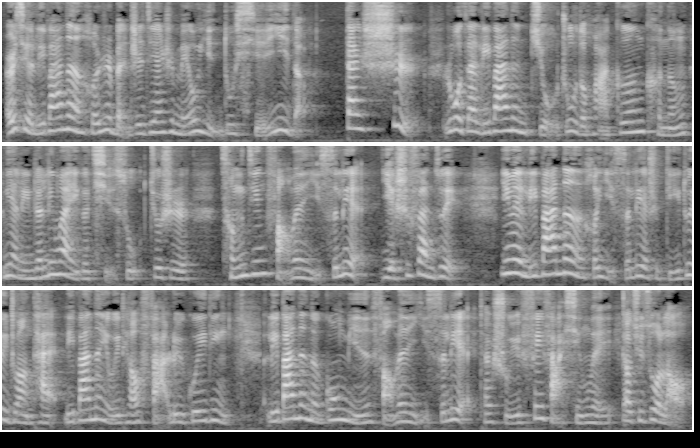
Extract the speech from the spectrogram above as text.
而且黎巴嫩和日本之间是没有引渡协议的。但是如果在黎巴嫩久住的话，戈恩可能面临着另外一个起诉，就是曾经访问以色列也是犯罪，因为黎巴嫩和以色列是敌对状态。黎巴嫩有一条法律规定，黎巴嫩的公民访问以色列，它属于非法行为，要去坐牢。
